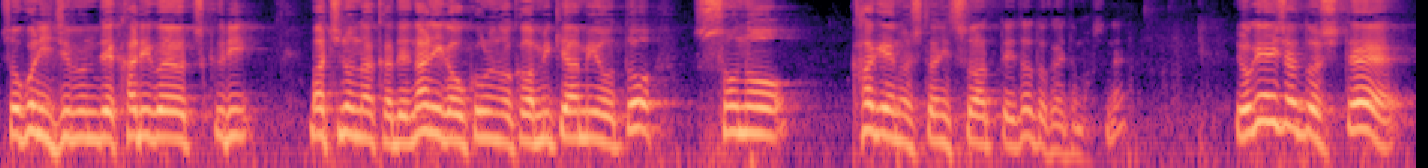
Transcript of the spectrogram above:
そこに自分で仮小屋を作り町の中で何が起こるのかを見極めようとその影の下に座っていたと書いてますね。預言者として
